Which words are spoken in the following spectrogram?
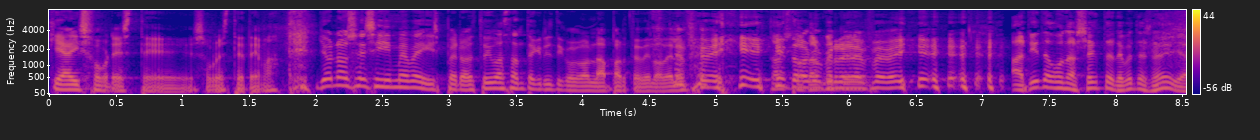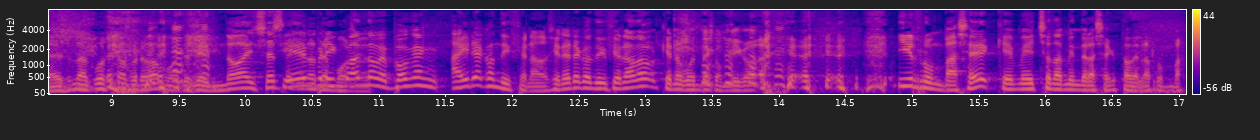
que hay sobre este, sobre este tema. Yo no sé si me veis, pero estoy bastante crítico con la parte de lo del FBI y todo lo que ocurre en el FBI. A ti te hago una secta y te metes en ella. Es una cosa, pero vamos, no hay secta Siempre y cuando me pongan aire acondicionado. Sin aire acondicionado, que no cuente conmigo. y rumbas, ¿eh? Que me he hecho también de la secta de la rumba.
